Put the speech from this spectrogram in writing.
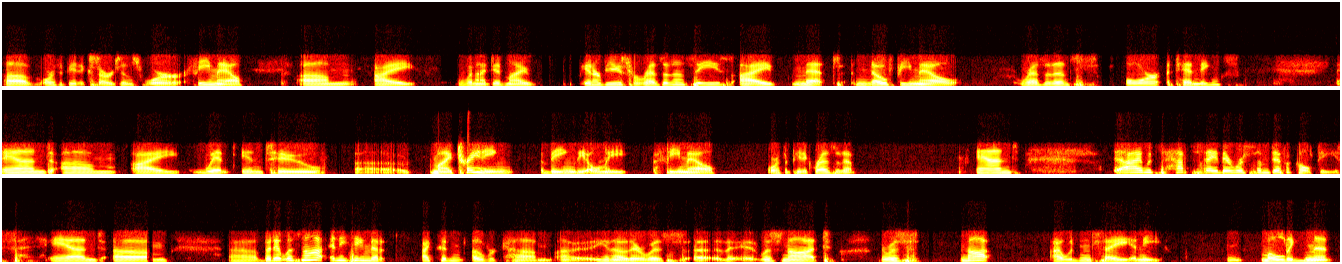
of orthopedic surgeons were female. Um, I, when I did my interviews for residencies, I met no female residents or attendings. And um, I went into uh, my training being the only female orthopedic resident. And I would have to say there were some difficulties, and um, uh, but it was not anything that I couldn't overcome. Uh, you know, there was uh, it was not there was not I wouldn't say any malignant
